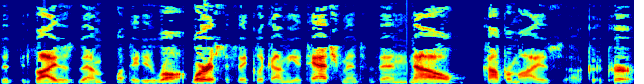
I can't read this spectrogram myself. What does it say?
that advises them what they did wrong. Whereas if they click on the attachment, then now compromise uh, could occur.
